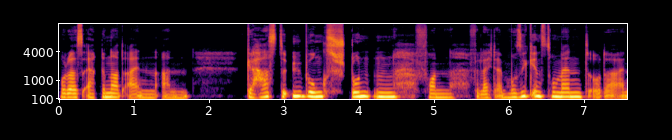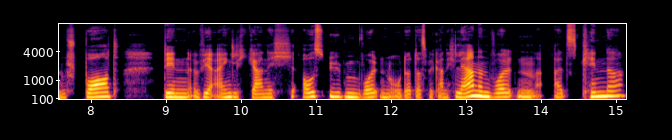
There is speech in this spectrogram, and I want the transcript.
Oder es erinnert einen an gehasste Übungsstunden von vielleicht einem Musikinstrument oder einem Sport, den wir eigentlich gar nicht ausüben wollten oder dass wir gar nicht lernen wollten als Kinder.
